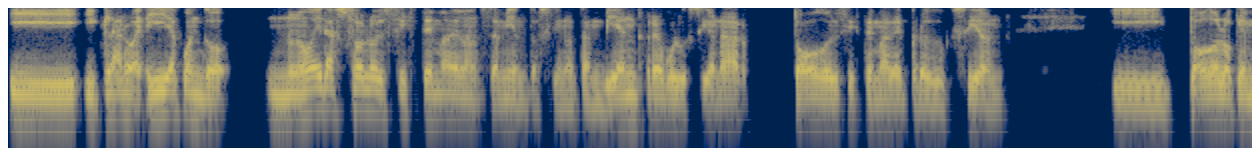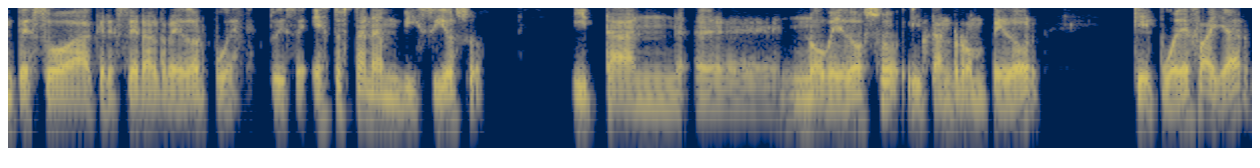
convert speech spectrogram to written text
Y, y, claro, ahí ya cuando no era solo el sistema de lanzamiento, sino también revolucionar todo el sistema de producción y todo lo que empezó a crecer alrededor, pues tú dices, esto es tan ambicioso y tan eh, novedoso y tan rompedor que puede fallar,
